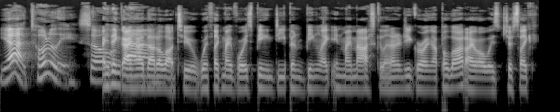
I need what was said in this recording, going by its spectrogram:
yeah, totally. So I think I had that a um, lot too, with like my voice being deep and being like in my masculine energy growing up a lot. I always just like,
